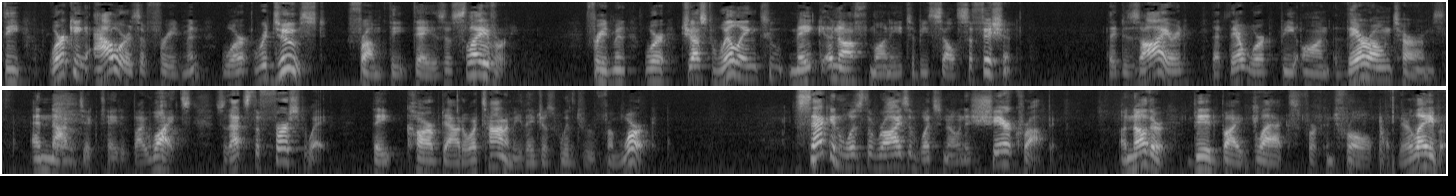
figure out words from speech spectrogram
The working hours of freedmen were reduced from the days of slavery. Freedmen were just willing to make enough money to be self sufficient. They desired that their work be on their own terms and not dictated by whites. So that's the first way they carved out autonomy. They just withdrew from work. Second was the rise of what's known as sharecropping, another bid by blacks for control of their labor.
